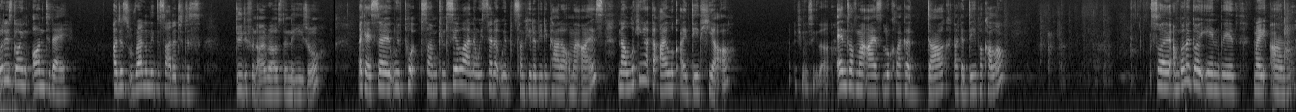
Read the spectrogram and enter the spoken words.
What is going on today? I just randomly decided to just do different eyebrows than the usual. Okay, so we've put some concealer and then we set it with some Huda Beauty powder on my eyes. Now looking at the eye look I did here, if you can see that, ends of my eyes look like a dark, like a deeper color. So I'm going to go in with my um,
